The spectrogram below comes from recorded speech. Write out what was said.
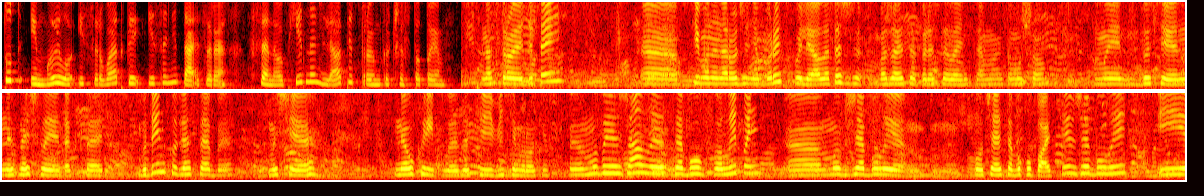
Тут і мило, і серветки, і санітайзери. Все необхідне для підтримки чистоти. У нас троє дітей. Е, Всі вони народжені в Борисполі, але теж вважаються переселенцями, тому що ми досі не знайшли, так сказати, будинку для себе. Ми ще не укріпли за ці вісім років. Е, Ми виїжджали, це був липень. е, Ми вже були. Получається, в окупації вже були, і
